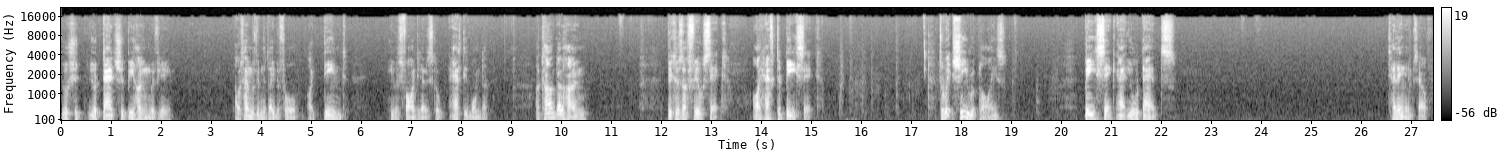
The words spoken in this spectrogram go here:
Your should your dad should be home with you." I was home with him the day before. I deemed he was fine to go to school, as did Wanda. I can't go home because I feel sick. I have to be sick To which she replies, Be sick at your dad's. Telling himself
